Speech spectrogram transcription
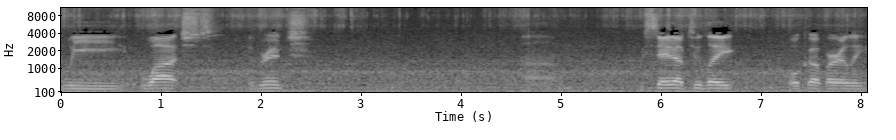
we watched The Grinch. Um, we stayed up too late, woke up early.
